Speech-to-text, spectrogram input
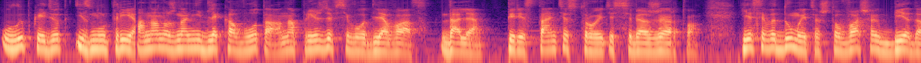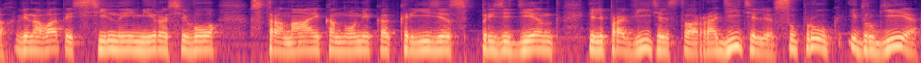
Улыбка идет изнутри, она нужна не для кого-то, она прежде всего для вас. Далее. перестаньте строить из себя жертву. Если вы думаете, что в ваших бедах виноваты сильные мира сего, страна, экономика, кризис, президент или правительство, родители, супруг и другие,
